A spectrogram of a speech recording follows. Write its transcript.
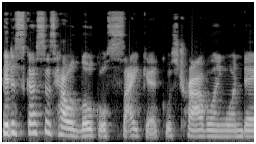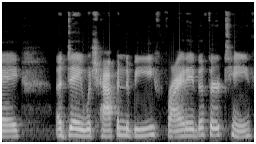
it discusses how a local psychic was traveling one day, a day which happened to be Friday the 13th,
